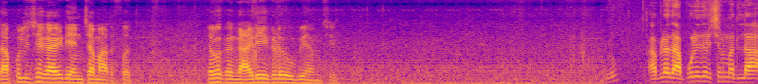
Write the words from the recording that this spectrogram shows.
दापोलीचे गाईड यांच्या मार्फत. हे बघा गाडी इकडे उभी आहे आमची. आपल्या दापोली दर्शनमधला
